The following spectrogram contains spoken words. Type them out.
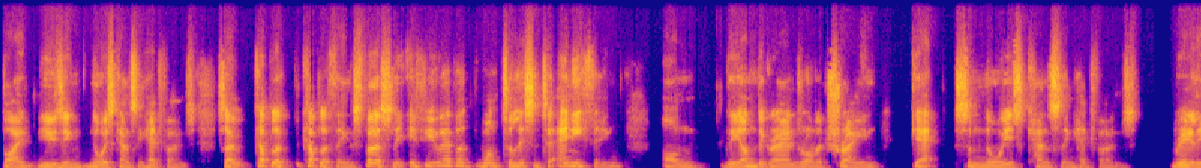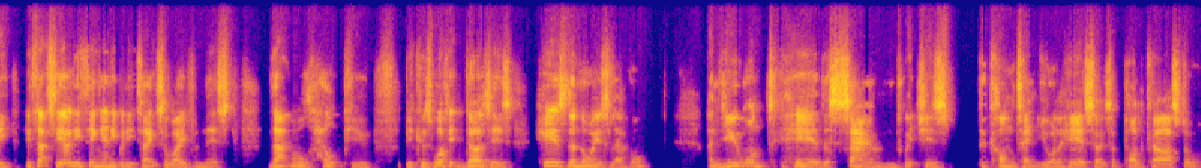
by using noise cancelling headphones. So a couple of a couple of things. Firstly, if you ever want to listen to anything on the underground or on a train, get some noise cancelling headphones. Really, if that's the only thing anybody takes away from this, that will help you because what it does is here's the noise level, and you want to hear the sound, which is the content you want to hear. So it's a podcast or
